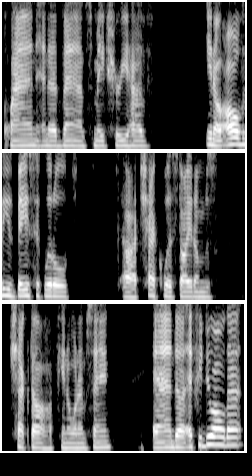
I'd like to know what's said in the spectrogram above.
plan in advance. Make sure you have, you know, all of these basic little uh, checklist items checked off. You know what I'm saying? And uh, if you do all that,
